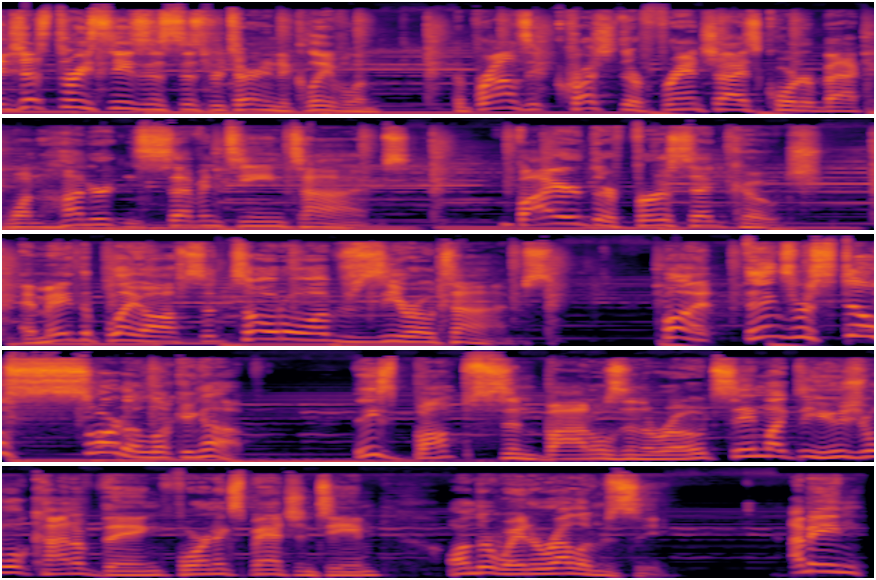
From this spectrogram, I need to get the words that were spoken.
In just three seasons since returning to Cleveland, the Browns had crushed their franchise quarterback 117 times, fired their first head coach, and made the playoffs a total of zero times. But things were still sort of looking up. These bumps and bottles in the road seem like the usual kind of thing for an expansion team on their way to relevancy. I mean,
